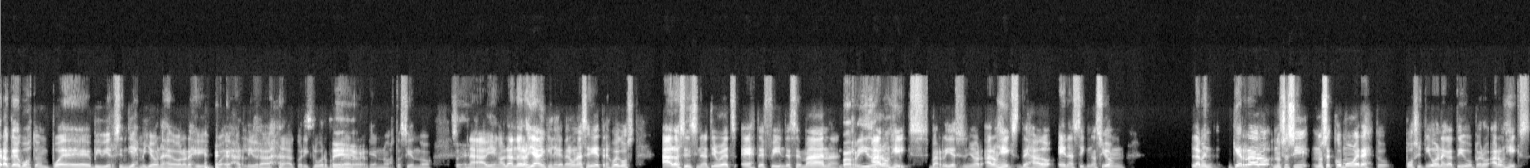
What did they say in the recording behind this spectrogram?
creo que Boston puede vivir sin 10 millones de dólares y puede dejar libre a, a Corey Kluber, porque Sí, bueno. que no está haciendo Sí. nada bien. Hablando de los Yankees, le ganaron una serie de tres juegos a los Cincinnati Reds este fin de semana. Barrida. Aaron Hicks, barrida, sí señor. Aaron Hicks dejado en asignación. Lament- Qué raro, no sé si, no sé cómo ver esto, positivo o negativo, pero Aaron Hicks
